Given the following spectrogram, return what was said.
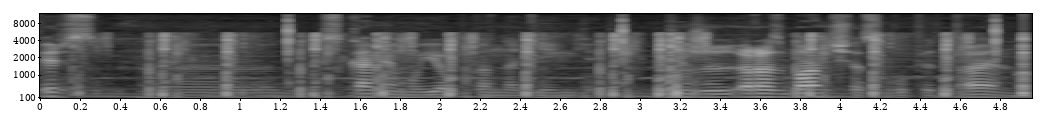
теперь э, скамим уёбка на деньги. Он же разбан сейчас купит, правильно?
